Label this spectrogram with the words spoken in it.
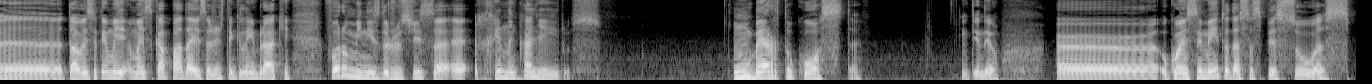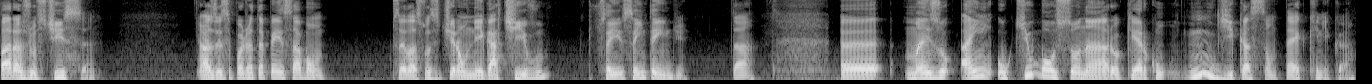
Uh, talvez você tenha uma, uma escapada a isso. A gente tem que lembrar que foram o ministro da Justiça é, Renan Calheiros, Humberto Costa, entendeu? Uh, o conhecimento dessas pessoas para a justiça, às vezes você pode até pensar, bom, sei lá, se você tirar um negativo, você, você entende, tá? Uh, mas o, a, o que o Bolsonaro quer com indicação técnica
